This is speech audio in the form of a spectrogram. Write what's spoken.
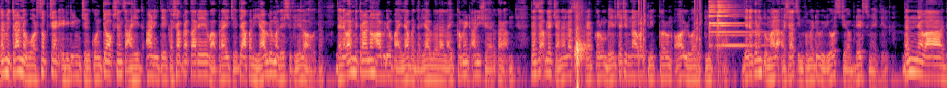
तर मित्रांनो व्हॉट्सअप चॅट एडिटिंगचे कोणते ऑप्शन्स आहेत आणि ते कशा प्रकारे वापरायचे ते आपण या व्हिडिओमध्ये शिकलेलो आहोत. धन्यवाद मित्रांनो हा व्हिडिओ पाहिल्याबद्दल. या व्हिडिओला लाईक कमेंट आणि शेअर करा. तसंच आपल्या चॅनलला सबस्क्राईब करून बेलच्या चिन्हावर क्लिक करून ऑलवर क्लिक करा. जेणेकरून तुम्हाला अशाच इन्फॉर्मेटिव्ह व्हिडिओजचे अपडेट्स मिळतील. धन्यवाद!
